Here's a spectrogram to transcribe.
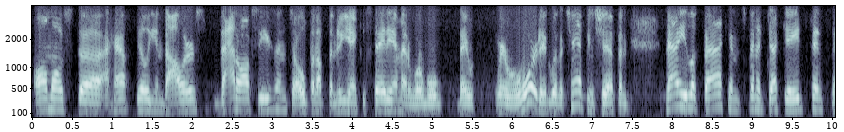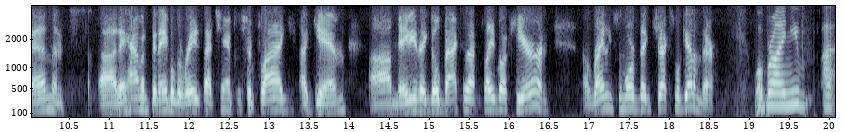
almost uh, a half billion dollars that offseason to open up the new Yankee Stadium, and were, were they were rewarded with a championship. And now you look back, and it's been a decade since then, and uh, they haven't been able to raise that championship flag again. Uh, maybe they go back to that playbook here, and uh, writing some more big checks will get them there. Well, Bryan, you've uh,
